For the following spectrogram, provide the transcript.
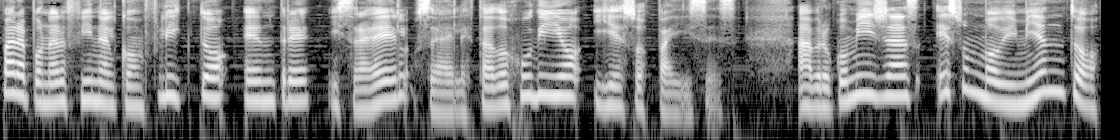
para poner fin al conflicto entre Israel, o sea, el Estado judío, y esos países. Abro comillas, es un movimiento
